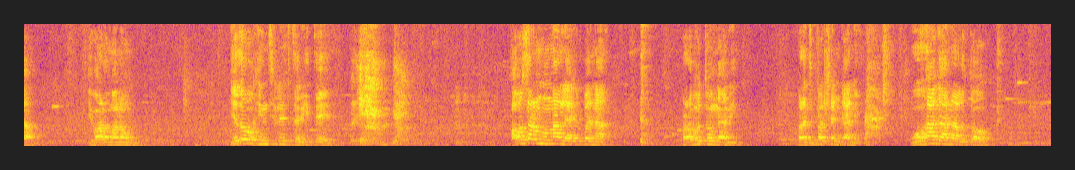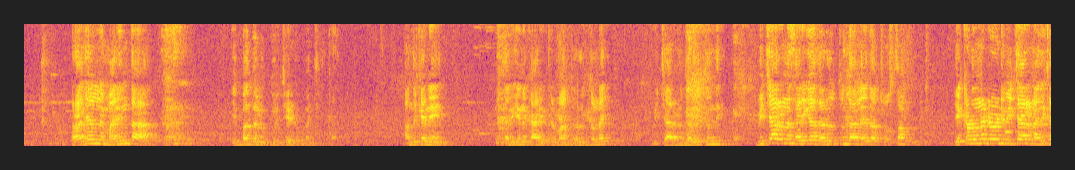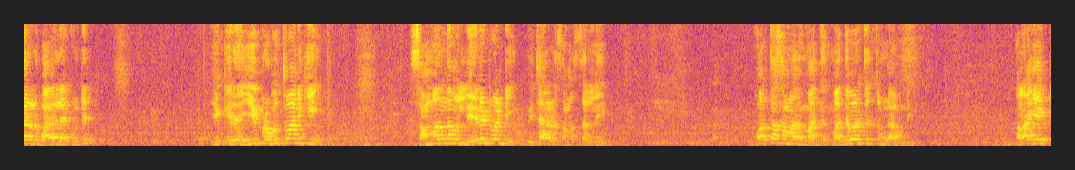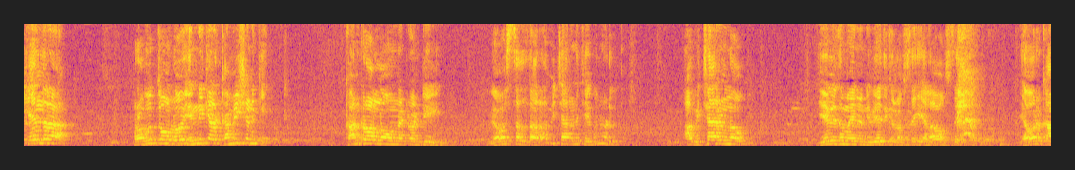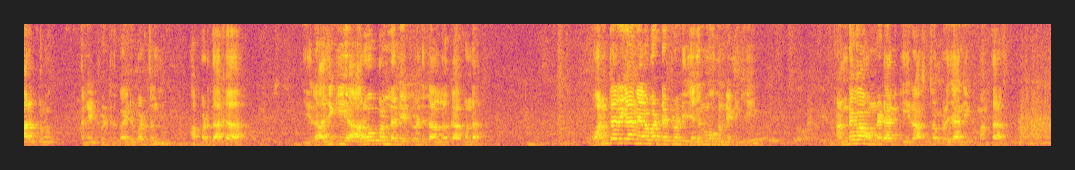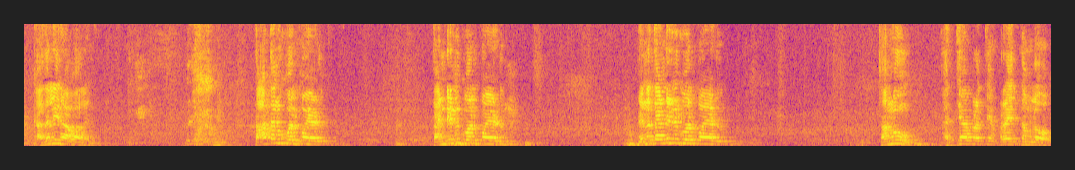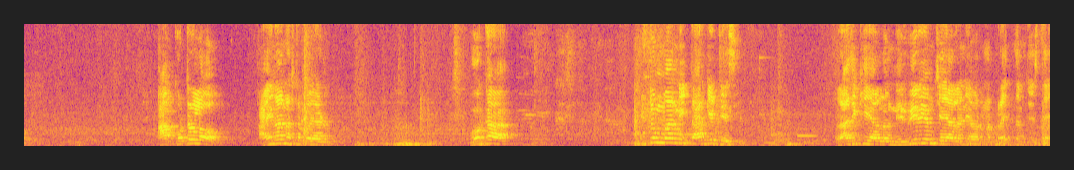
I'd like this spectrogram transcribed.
ఇవాళ మనం ఏదో ఒక ఇన్సిడెంట్ జరిగితే అవసరం ఉన్నా లేకపోయినా ప్రభుత్వం కానీ ప్రతిపక్షం కానీ ఊహాగానాలతో ప్రజల్ని మరింత ఇబ్బందులకు గురి చేయడం మంచిది కాదు. అందుకనే జరిగిన కార్యక్రమాలు జరుగుతున్నాయి విచారణ జరుగుతుంది. విచారణ సరిగా జరుగుతుందా లేదా చూస్తాం. ఇక్కడ ఉన్నటువంటి విచారణ అధికారులు బాగా లేకుంటే ఈ ప్రభుత్వానికి సంబంధం లేనటువంటి విచారణ సంస్థల్ని కొత్త సమ మధ్య మధ్యవర్తిత్వంగా ఉంది అలాగే కేంద్ర ప్రభుత్వంలో ఎన్నికల కమిషన్కి కంట్రోల్లో ఉన్నటువంటి వ్యవస్థల ద్వారా విచారణ చేయమని అడుగుతాం. ఆ విచారణలో ఏ విధమైన నివేదికలు వస్తాయి ఎలా వస్తాయి ఎవరు కారకులు అనేటువంటిది బయటపడుతుంది. అప్పటిదాకా ఈ రాజకీయ ఆరోపణలు అనేటువంటి దానిలో కాకుండా ఒంటరిగా నిలబడ్డటువంటి జగన్మోహన్ రెడ్డికి అండగా ఉండడానికి రాష్ట్ర ప్రజానీకమంతా కదలి రావాలని. తాతను కోల్పోయాడు తండ్రిని కోల్పోయాడు వినతండ్రిని కోల్పోయాడు. తను హత్యా ప్రత్య ప్రయత్నంలో ఆ కుట్రలో ఆయన నష్టపోయాడు. ఒక కుటుంబాన్ని టార్గెట్ చేసి రాజకీయాల్లో నిర్వీర్యం చేయాలని ఎవరైనా ప్రయత్నం చేస్తే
